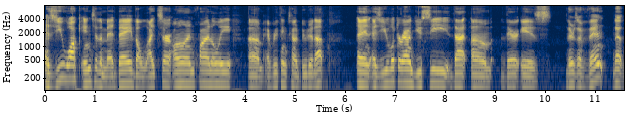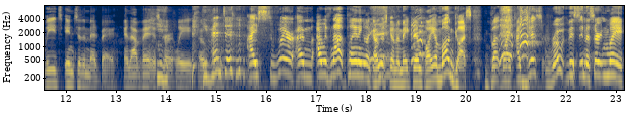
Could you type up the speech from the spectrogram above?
As you walk into the med bay, the lights are on finally. Um, everything's kind of booted up. And as you look around, you see that um, there is there's a vent that leads into the med bay, and that vent is currently open. He vented. I swear, I'm. I was not planning like I'm just gonna make them play Among Us, but like I just wrote this in a certain way,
